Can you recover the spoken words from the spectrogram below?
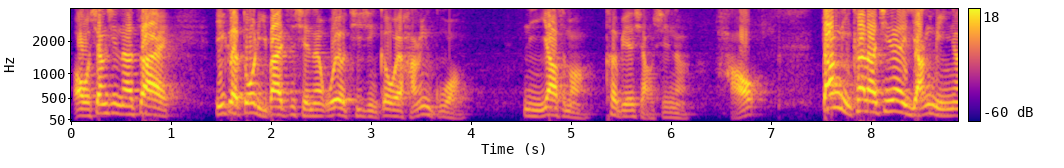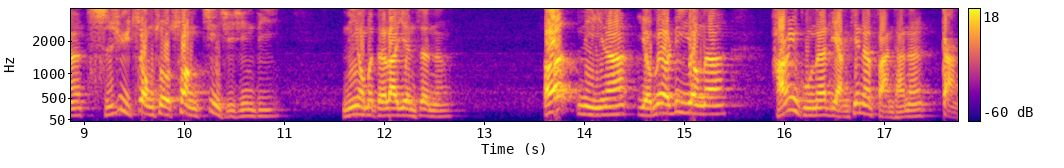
哦。我相信呢，在一个多礼拜之前呢，我有提醒各位航运股哦，你要什么特别小心呢？好，当你看到今天的阳明呢持续重挫创近期新低，你有没有得到验证呢？而你呢，有没有利用呢？航运股呢，两天的反弹呢，赶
